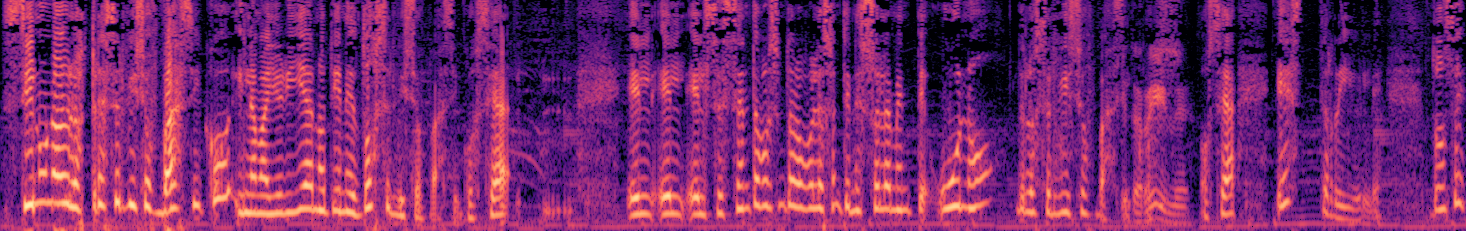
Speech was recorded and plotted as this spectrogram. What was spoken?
sin uno de los tres servicios básicos y la mayoría no tiene dos servicios básicos. O sea, el, el, el 60% de la población tiene solamente uno de los servicios básicos. Qué terrible. O sea, es terrible. Entonces,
